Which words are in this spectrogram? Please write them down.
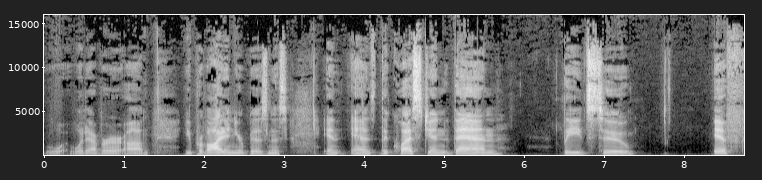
whatever um, you provide in your business? And, and the question then leads to if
